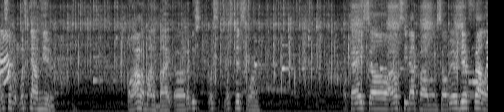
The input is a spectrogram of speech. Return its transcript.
what's, what's down here? Oh, I don't mind a bike. Uh, let me, what's, what's this one? Okay, so I don't see that problem. So we're here felling.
